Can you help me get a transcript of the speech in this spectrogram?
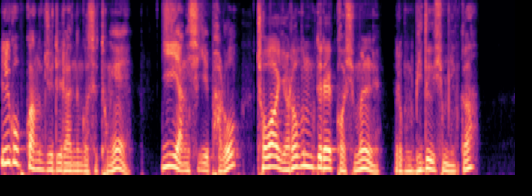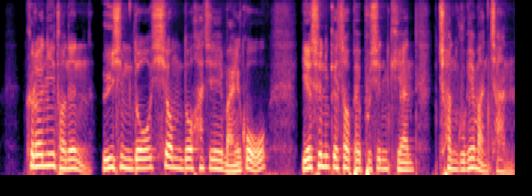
일곱 광줄이라는 것을 통해 이 양식이 바로 저와 여러분들의 것임을 여러분 믿으십니까? 그러니 더는 의심도 시험도 하지 말고 예수님께서 베푸신 귀한 천국의 만찬,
